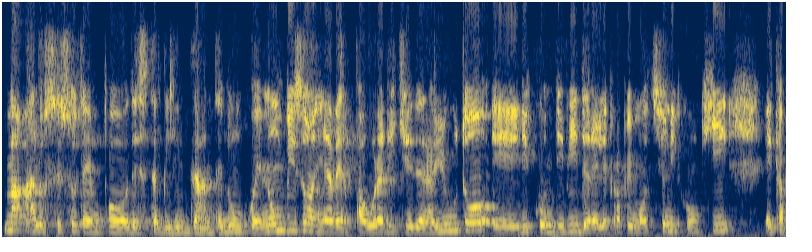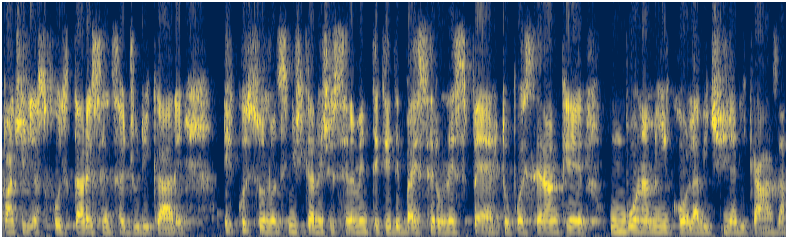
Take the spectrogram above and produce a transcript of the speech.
ma allo stesso tempo destabilizzante. Dunque non bisogna aver paura di chiedere aiuto e di condividere le proprie emozioni con chi è capace di ascoltare senza giudicare. E questo non significa necessariamente che debba essere un esperto, può essere anche un buon amico, la vicina di casa.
